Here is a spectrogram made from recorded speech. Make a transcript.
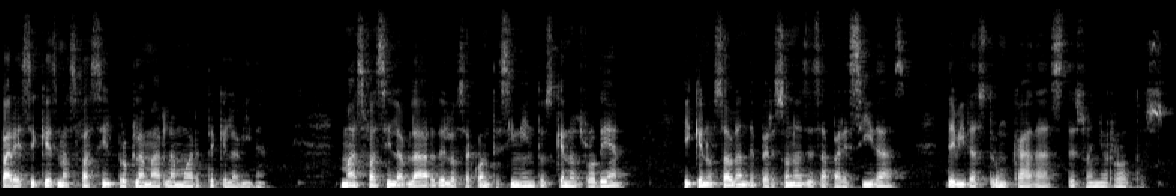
Parece que es más fácil proclamar la muerte que la vida. Más fácil hablar de los acontecimientos que nos rodean y que nos hablan de personas desaparecidas, de vidas truncadas, de sueños rotos.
